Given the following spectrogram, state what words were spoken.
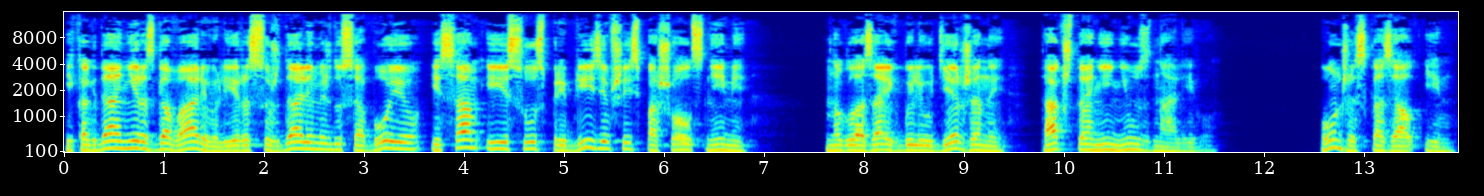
И когда они разговаривали и рассуждали между собою, и сам Иисус, приблизившись, пошел с ними – но глаза их были удержаны, так что они не узнали его. Он же сказал им,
